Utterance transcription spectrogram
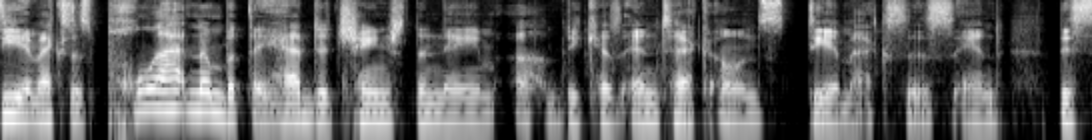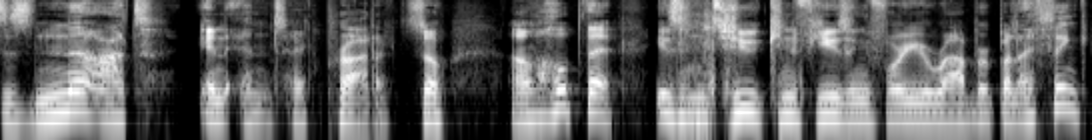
DMXIS Platinum, but they had to change the name uh, because Enttec owns DMXIS, and this is not an Enttec product. So I um, hope that isn't too confusing for you, Robert. But I think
